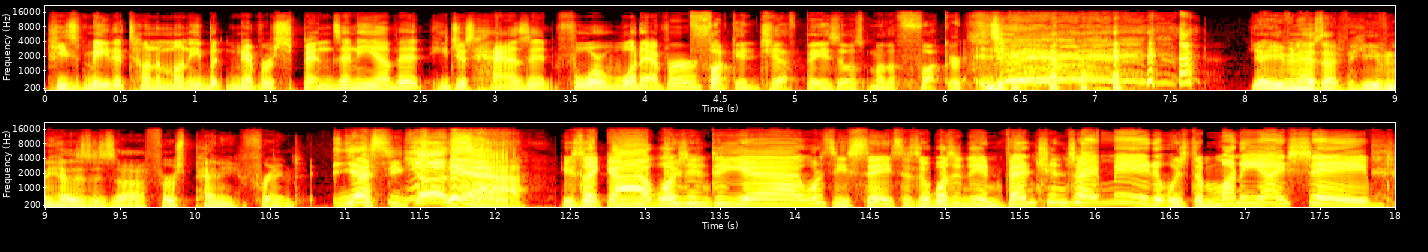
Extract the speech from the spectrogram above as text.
he's made a ton of money but never spends any of it. He just has it for whatever. Fucking Jeff Bezos, motherfucker. Yeah, he even has that. He even has his uh, first penny framed. Yes, he does. Yeah. He's like, ah, it wasn't the uh, what does he say? He says it wasn't the inventions I made, it was the money I saved.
